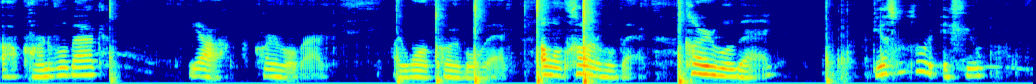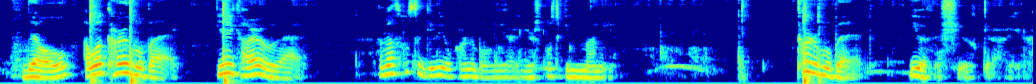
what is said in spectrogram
A carnival bag? Yeah, a carnival bag. I want a carnival bag. I want a carnival bag. Carnival bag. Do you have some sort of issue? No. I want a carnival bag. Give me a carnival bag. I'm not supposed to give you a carnival yet. You're supposed to give me money. Carnival bag. You have issues. Get out of here.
